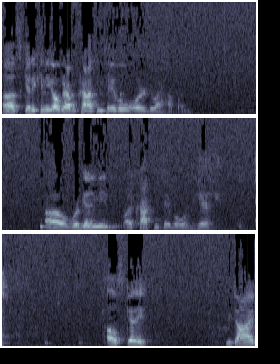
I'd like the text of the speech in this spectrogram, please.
uh, Skiddy, can you go grab a crafting table, or do I have one? Uh, we're gonna need a crafting table over here. Oh, Skiddy! You died!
